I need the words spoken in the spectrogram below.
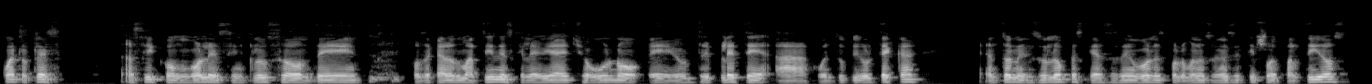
4-3, así con goles incluso de José Carlos Martínez, que le había hecho uno, eh, un triplete a Juventud Pirulteca, Antonio Jesús López, que hace goles por lo menos en ese tipo de partidos,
